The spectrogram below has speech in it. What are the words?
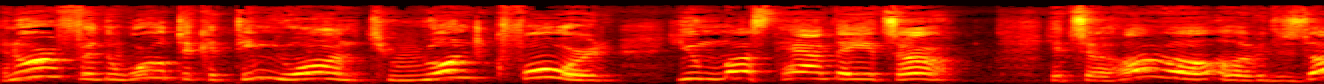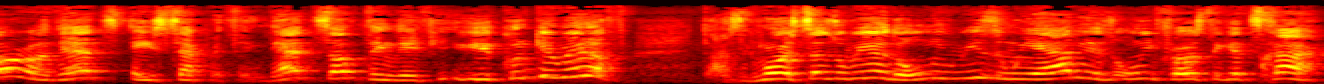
in order for the world to continue on, to run forward, you must have the Yitzhara. Yitzhara or Zara, that's a separate thing. That's something that you, you, could get rid of. As the Gemara says over here, the only reason we add it is only for us to get schar.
